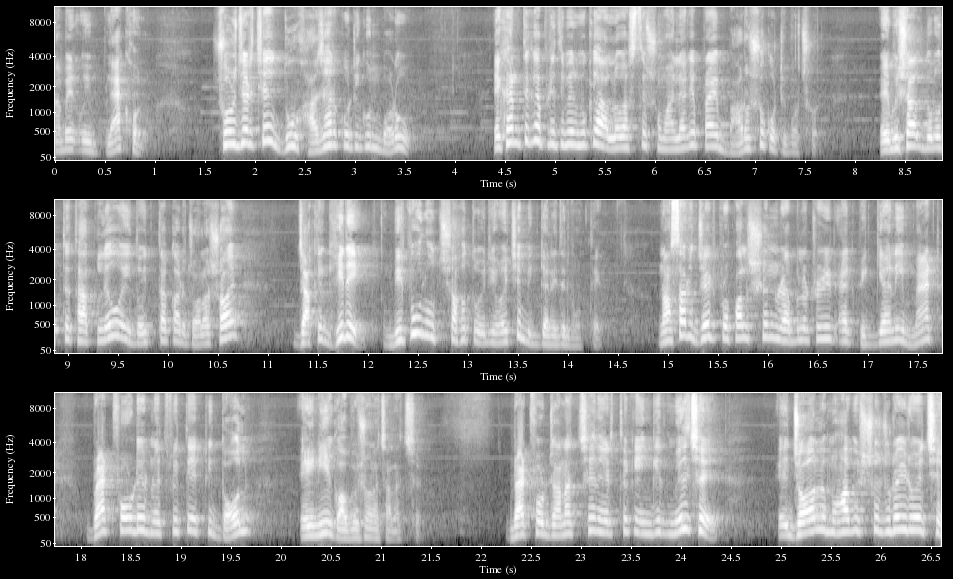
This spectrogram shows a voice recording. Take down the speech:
নামের ওই ব্ল্যাক হোল সূর্যের চেয়ে দু হাজার কোটি গুণ বড়। এখান থেকে পৃথিবীর বুকে আলো আসতে সময় লাগে প্রায় বারোশো কোটি বছর। এই বিশাল দূরত্বে থাকলেও এই দৈত্যাকার জলাশয়, যাকে ঘিরে বিপুল উৎসাহ তৈরি হয়েছে বিজ্ঞানীদের মধ্যে। নাসার জেট প্রপালশন ল্যাবরেটরির এক বিজ্ঞানী ম্যাট ব্র্যাডফোর্ডের নেতৃত্বে একটি দল এই নিয়ে গবেষণা চালাচ্ছে। ব্র্যাডফোর্ড জানাচ্ছেন, এর থেকে ইঙ্গিত মিলছে এই জল মহাবিশ্ব জুড়েই রয়েছে,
